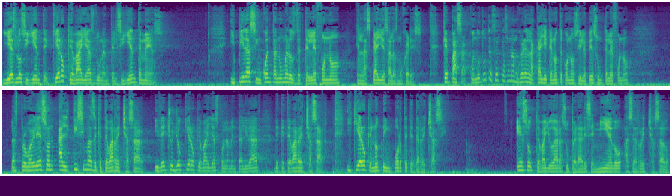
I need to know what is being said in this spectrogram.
Y es lo siguiente, quiero que vayas durante el siguiente mes y pidas 50 números de teléfono en las calles a las mujeres. ¿Qué pasa? Cuando tú te acercas a una mujer en la calle que no te conoce y le pides un teléfono, las probabilidades son altísimas de que te va a rechazar. Y de hecho yo quiero que vayas con la mentalidad de que te va a rechazar. Y quiero que no te importe que te rechace. Eso te va a ayudar a superar ese miedo a ser rechazado.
